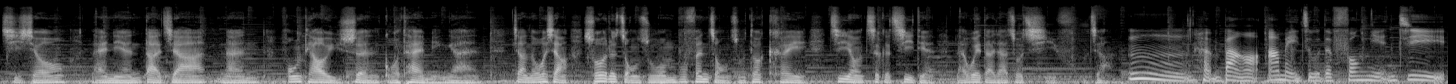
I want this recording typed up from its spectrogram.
祈求来年大家能风调雨顺、国泰民安。这样的，我想所有的种族，我们不分种族，都可以借用这个祭典来为大家做祈福。这样，嗯，很棒哦！阿美族的丰年祭，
